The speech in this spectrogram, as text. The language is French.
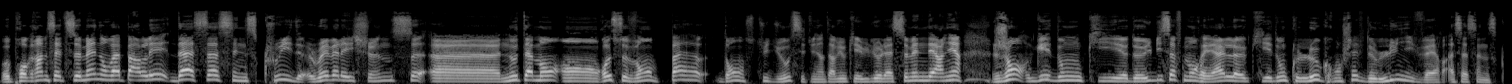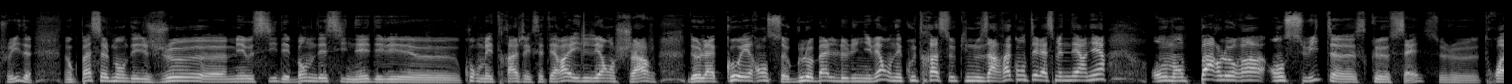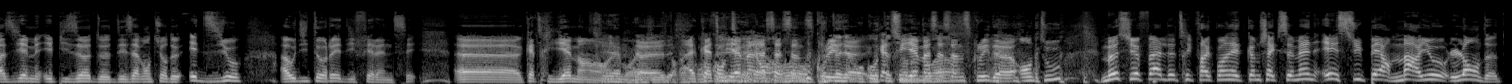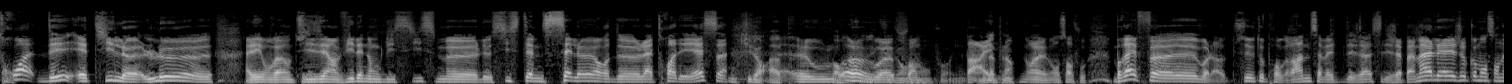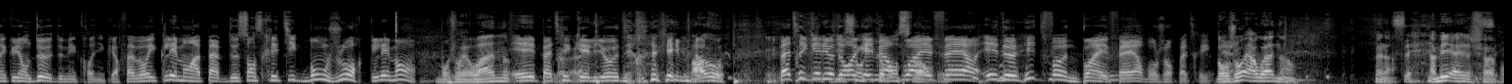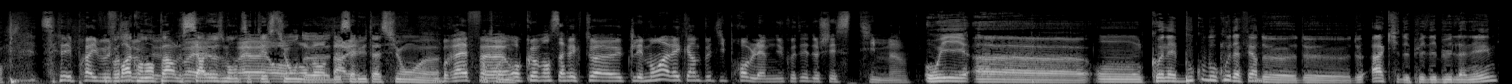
Au programme cette semaine, on va parler d'Assassin's Creed Revelations, euh, notamment en recevant, pas dans studio, c'est une interview qui a eu lieu la semaine dernière, Jean Guédon qui de Ubisoft Montréal, qui est donc le grand chef de l'univers Assassin's Creed. Donc pas seulement des jeux, euh, mais aussi des bandes dessinées, des euh, courts métrages, etc. Il est en charge de la cohérence globale de l'univers. On écoutera ce qu'il nous a raconté la semaine dernière. On en parlera ensuite, euh, ce que c'est ce jeu troisième épisode des aventures de Ezio Auditore Differenze. Euh, quatrième, hein, Quatrième, ouais, euh, on Assassin's on comptait- Creed, on comptait quatrième. Assassin's Creed euh, en tout. Monsieur Fall de TrickTrack.net comme chaque semaine et Super Mario Land 3D est-il le, euh, allez, on va utiliser un vilain anglicisme, euh, le système seller de la 3DS. Killer App. Euh, ou- Enfin, ouais, enfin, pareil. plein. Ouais, on s'en fout. Bref, euh, voilà, c'est au programme, ça va être déjà, c'est déjà pas mal. Et je commence en accueillant deux de mes chroniqueurs favoris, Clément Apap de Sens Critique. Bonjour Clément. Bonjour Erwan. Et Patrick Voilà. Helio de Regamer. Bravo. Patrick Helio de Regamer.fr et de Hitphone.fr. Bonjour Patrick. Bonjour Erwan. Voilà. Ah mais euh, enfin, bon. C'est les private il faudra qu'on en parle Ouais, sérieusement de cette ouais, question on- on de, des salutations. euh, Bref, euh, on commence avec toi Clément avec un petit problème du côté de chez Steam. Oui, euh, on connaît beaucoup beaucoup d'affaires de, de, de hacks depuis le début de l'année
